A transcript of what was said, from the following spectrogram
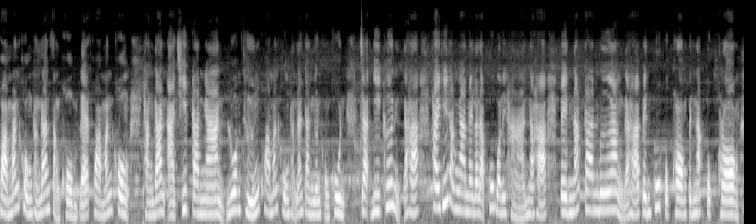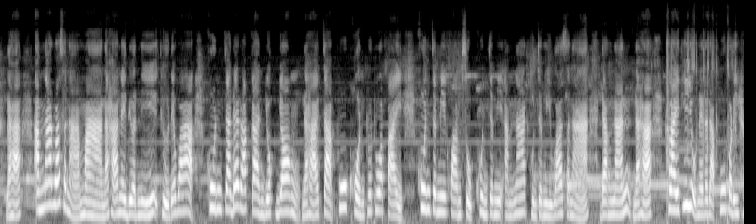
ความมั่นคงทางด้านสังคม และความมั่นคงทางด้านอาชีพการงาน รวมถึงความมั่นคงทางด้านการเงินของคุณ จะดีขึ้นนะคะ ใครที่ทำงานในระดับผู้บริหารนะคะ เป็นนักการเมืองนะคะ เป็นผู้ปกครอง เป็นนักปกครองนะคะอำนาจวาสนามานะคะ ในเดือนนี้ถือได้ว่า คุณจะได้รับการยกย่องนะคะ จากผู้คนทั่ว ๆ ไป คุณจะมีความสุข คุณจะมีอำนาจ คุณจะมีวาสนา ดังนั้นนะคะใครที่อยู่ในระดับผู้บริห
